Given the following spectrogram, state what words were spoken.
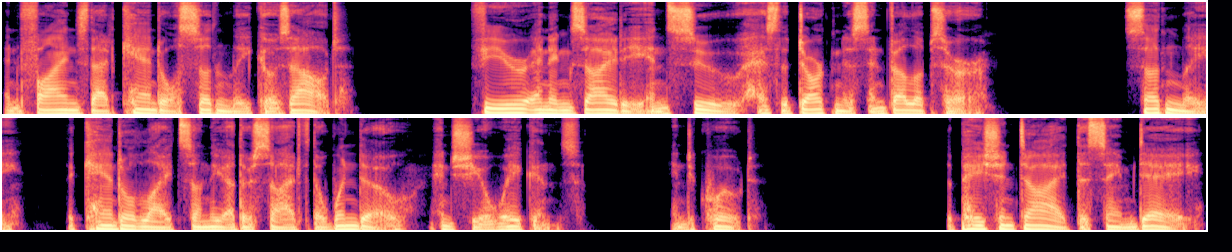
and finds that candle suddenly goes out. Fear and anxiety ensue as the darkness envelops her. Suddenly, the candle lights on the other side of the window and she awakens. End quote. The patient died the same day,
